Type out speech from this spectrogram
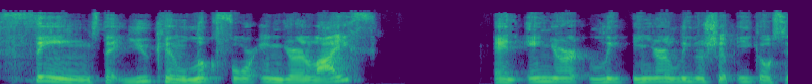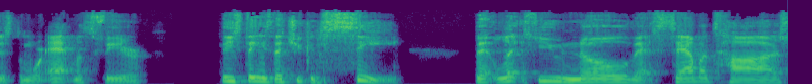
things that you can look for in your life and in your in your leadership ecosystem or atmosphere. These things that you can see that lets you know that sabotage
